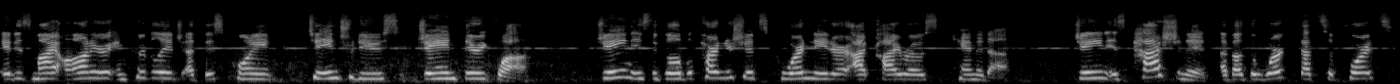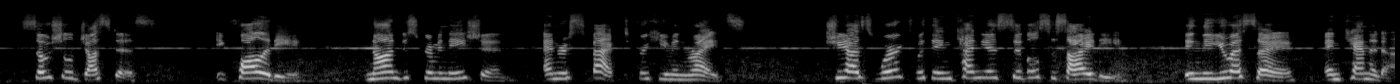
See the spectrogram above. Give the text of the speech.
It is my honor and privilege at this point to introduce Jane Thirikwa. Jane is the Global Partnerships Coordinator at Kairos Canada. Jane is passionate about the work that supports social justice, equality, non-discrimination, and respect for human rights. She has worked within Kenya's civil society, in the USA, and Canada.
